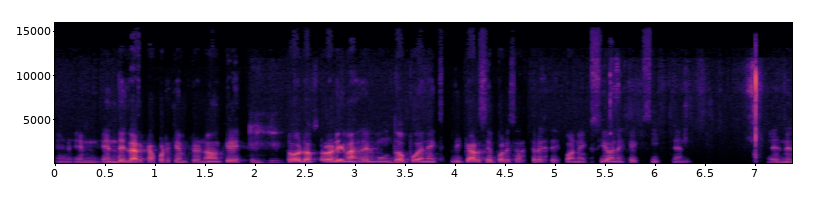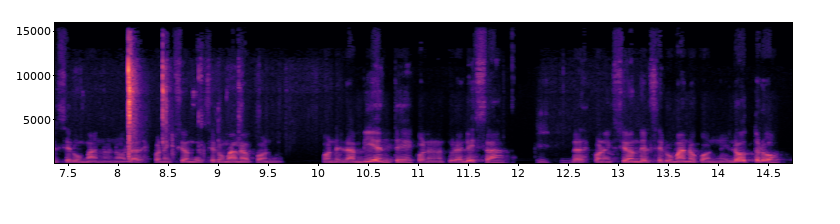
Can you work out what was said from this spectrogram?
en, Del Arca, por ejemplo, ¿no? Que todos los problemas del mundo pueden explicarse por esas tres desconexiones que existen en el ser humano, ¿no? La desconexión del ser humano con, el ambiente, con la naturaleza, la desconexión del ser humano con el otro,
